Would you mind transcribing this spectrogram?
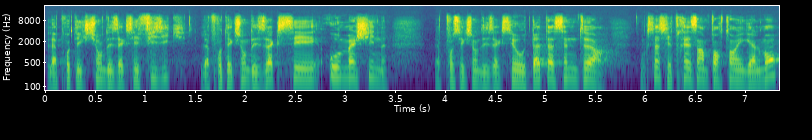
la protection des accès physiques, la protection des accès aux machines, la protection des accès aux data centers. Donc ça, c'est très important également,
